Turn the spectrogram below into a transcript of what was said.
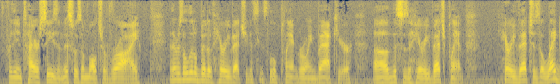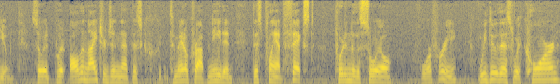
for the entire season. This was a mulch of rye. And there was a little bit of hairy vetch. You can see this little plant growing back here. Uh, this is a hairy vetch plant. Hairy vetch is a legume, so it put all the nitrogen that this tomato crop needed, this plant fixed, put into the soil for free. We do this with corn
